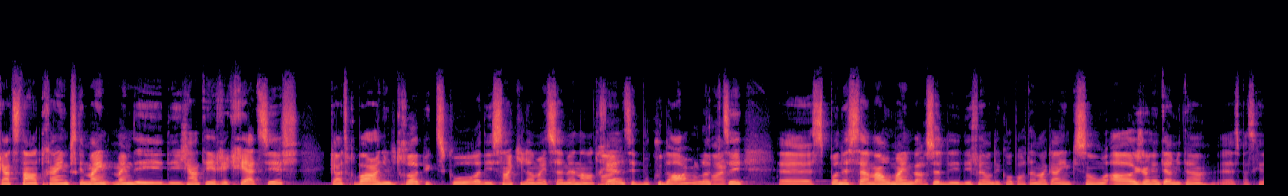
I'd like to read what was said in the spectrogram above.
quand tu t'entraînes, parce que même, même des, des gens t'es récréatifs, quand tu prépares un ultra puis que tu cours des 100 km semaine entre Ouais. elles, c'est beaucoup d'heures, là, Ouais. tu euh, c'est pas nécessairement, ou même, parce que des, des fois ils ont des comportements quand même qui sont, ah, jeûne intermittent, Euh, c'est parce que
